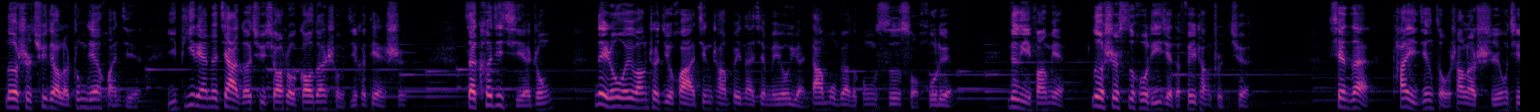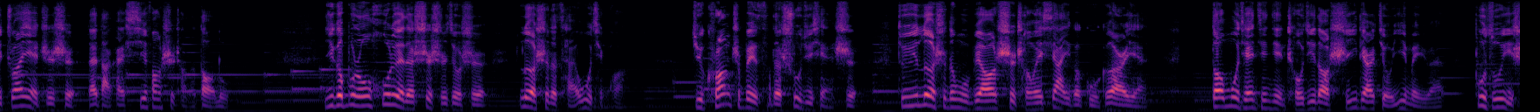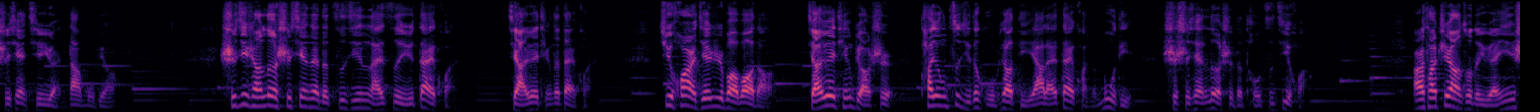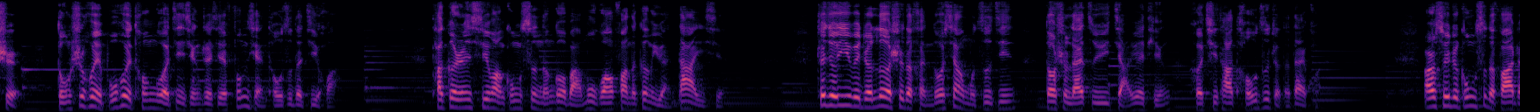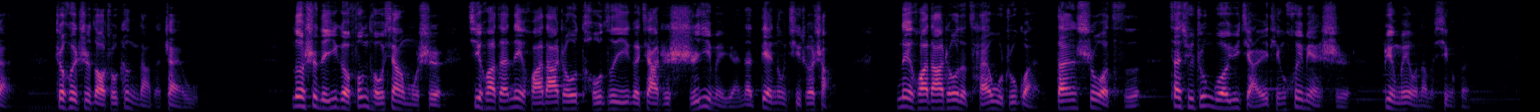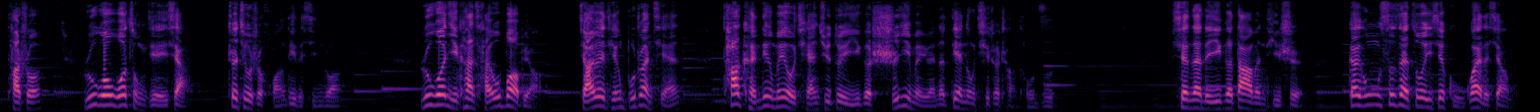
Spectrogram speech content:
乐视去掉了中间环节，以低廉的价格去销售高端手机和电视。在科技企业中，“内容为王”这句话经常被那些没有远大目标的公司所忽略。另一方面，乐视似乎理解得非常准确。现在，他已经走上了使用其专业知识来打开西方市场的道路。一个不容忽略的事实就是乐视的财务情况。据 Crunchbase 的数据显示，对于乐视的目标是成为下一个谷歌而言，到目前仅仅筹集到11.9亿美元。不足以实现其远大目标。实际上，乐视现在的资金来自于贷款，贾跃亭的贷款。据《华尔街日报》报道，贾跃亭表示，他用自己的股票抵押来贷款的目的是实现乐视的投资计划。而他这样做的原因是，董事会不会通过进行这些风险投资的计划。他个人希望公司能够把目光放得更远大一些。这就意味着，乐视的很多项目资金都是来自于贾跃亭和其他投资者的贷款。而随着公司的发展，这会制造出更大的债务。乐视的一个风投项目是计划在内华达州投资一个价值十亿美元的电动汽车厂。内华达州的财务主管丹施沃茨在去中国与贾跃亭会面时，并没有那么兴奋。他说：“如果我总结一下，这就是皇帝的新装。如果你看财务报表，贾跃亭不赚钱，他肯定没有钱去对一个十亿美元的电动汽车厂投资。现在的一个大问题是。”该公司在做一些古怪的项目，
